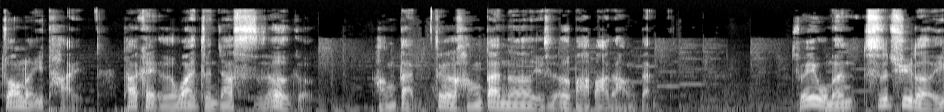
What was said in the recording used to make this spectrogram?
装了一台，它可以额外增加十二个航弹，这个航弹呢也是二八八的航弹，所以我们失去了一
